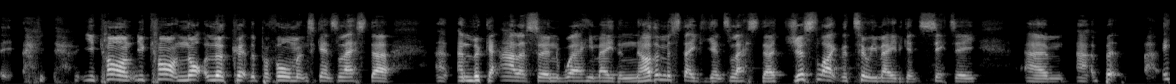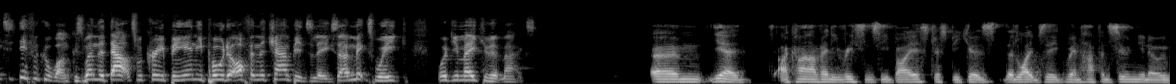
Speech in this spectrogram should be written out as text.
you can't you can't not look at the performance against Leicester and, and, look at Alisson where he made another mistake against Leicester, just like the two he made against City. Um, uh, but it's a difficult one because when the doubts were creeping in, he pulled it off in the Champions League. So a mixed week. What do you make of it, Max? Um, yeah, I can't have any recency bias just because the Leipzig win happened soon. You know,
